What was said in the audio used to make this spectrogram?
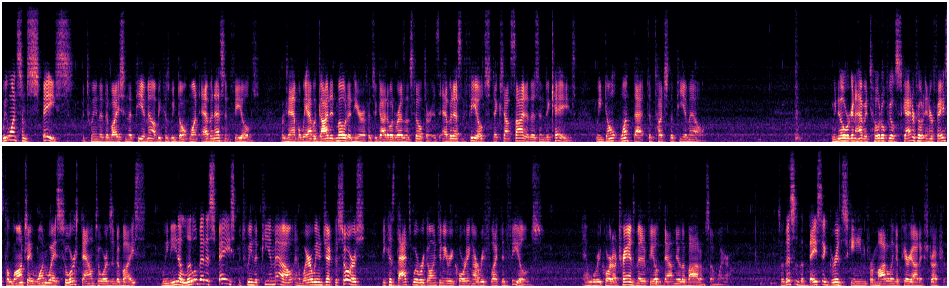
We want some space between the device and the PML because we don't want evanescent fields. For example, we have a guided mode in here. If it's a guided mode resonance filter, its evanescent field sticks outside of this and decays. We don't want that to touch the PML. We know we're going to have a total field scatter field interface to launch a one-way source down towards the device. We need a little bit of space between the PML and where we inject the source because that's where we're going to be recording our reflected fields. And we'll record our transmitted fields down near the bottom somewhere. So this is the basic grid scheme for modeling a periodic structure.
